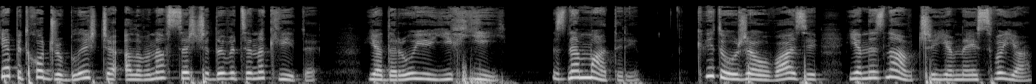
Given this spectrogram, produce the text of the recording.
Я підходжу ближче, але вона все ще дивиться на квіти. Я дарую їх їй, з Днем матері. Квіти уже у вазі, я не знав, чи є в неї своя.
